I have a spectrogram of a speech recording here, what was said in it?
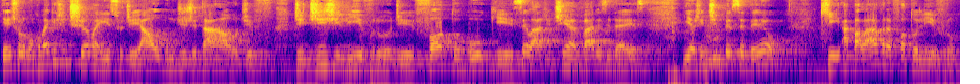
E a gente falou, bom, como é que a gente chama isso? De álbum digital, de, de digilivro, de fotobook, sei lá, a gente tinha várias ideias. E a gente percebeu que a palavra fotolivro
